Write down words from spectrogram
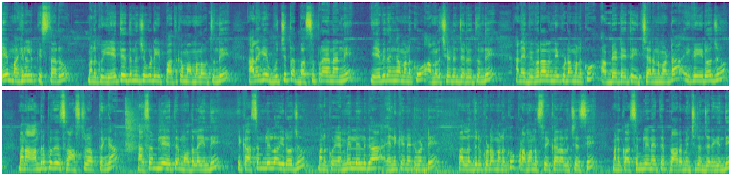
ఏ మహిళలకు ఇస్తారు? మనకు ఏ తేదీ నుంచి కూడా ఈ పథకం అమలవుతుంది? అలాగే ఉచిత బస్సు ప్రయాణాన్ని ఏ విధంగా మనకు అమలు చేయడం జరుగుతుంది? అనే వివరాలన్నీ కూడా మనకు అప్డేట్ అయితే ఇచ్చారనమాట ఇక ఈరోజు మన ఆంధ్రప్రదేశ్ రాష్ట్ర వ్యాప్తంగా అసెంబ్లీ అయితే మొదలైంది. ఇక అసెంబ్లీలో ఈరోజు మనకు ఎమ్మెల్యేలుగా ఎన్నికైనటువంటి వాళ్ళందరూ కూడా మనకు ప్రమాణ స్వీకారాలు చేసి మనకు అసెంబ్లీని అయితే ప్రారంభించడం జరిగింది.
